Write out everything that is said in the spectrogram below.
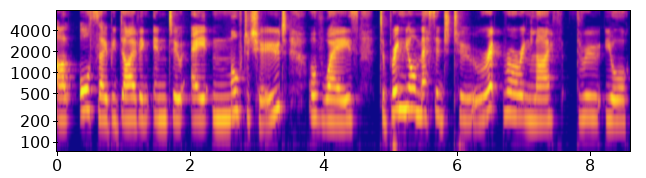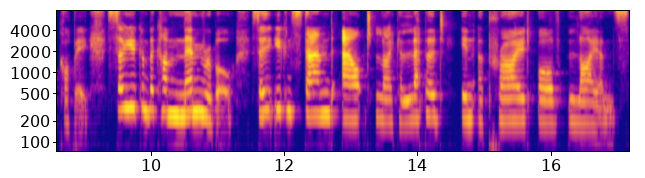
I'll also be diving into a multitude of ways to bring your message to rip roaring life through your copy so you can become memorable, so that you can stand out like a leopard in a pride of lions,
